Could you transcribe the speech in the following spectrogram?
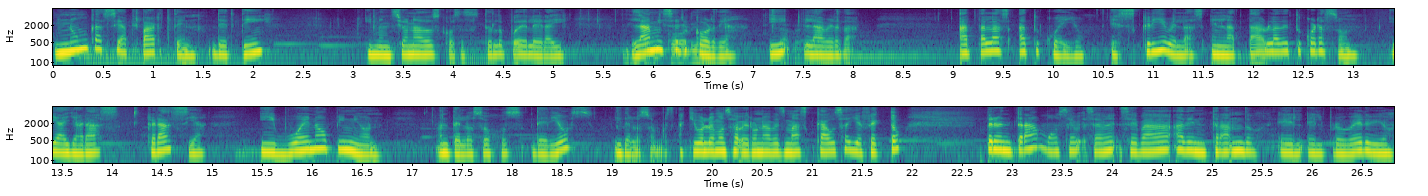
nunca se aparten de ti y menciona dos cosas, usted lo puede leer ahí, la misericordia y la verdad. Átalas a tu cuello, escríbelas en la tabla de tu corazón y hallarás gracia y buena opinión ante los ojos de Dios y de los hombres. Aquí volvemos a ver una vez más causa y efecto, pero entramos, se, va adentrando el, el proverbio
